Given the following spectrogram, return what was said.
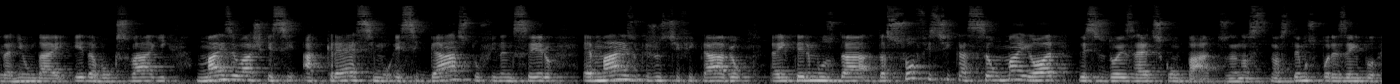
da Hyundai e da Volkswagen, mas eu acho que esse acréscimo, esse gasto financeiro é mais do que justificável é, em termos da, da sofisticação maior desses dois hatches compactos. Né? Nós, nós temos, por exemplo,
